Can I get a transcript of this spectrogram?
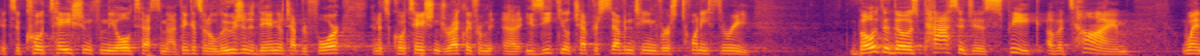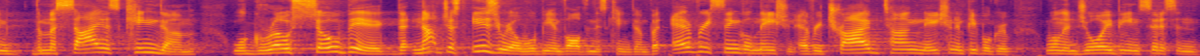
It's a quotation from the Old Testament. I think it's an allusion to Daniel chapter 4, and it's a quotation directly from uh, Ezekiel chapter 17, verse 23. Both of those passages speak of a time when the Messiah's kingdom will grow so big that not just Israel will be involved in this kingdom, but every single nation, every tribe, tongue, nation, and people group will enjoy being citizen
